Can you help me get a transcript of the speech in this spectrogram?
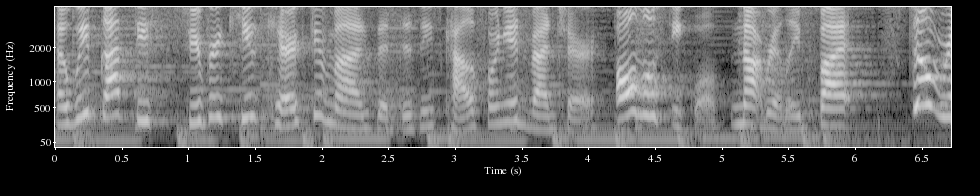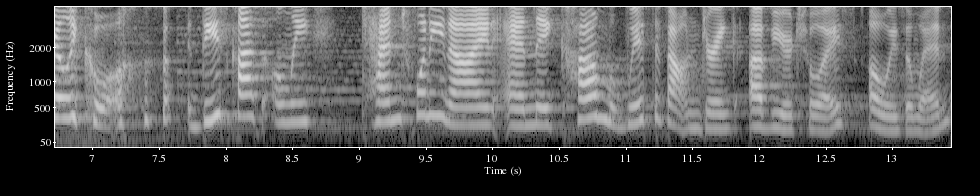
and we've got these super cute character mugs at Disney's California Adventure. Almost equal, not really, but still really cool. these cost only $10.29 and they come with a fountain drink of your choice, always a win.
